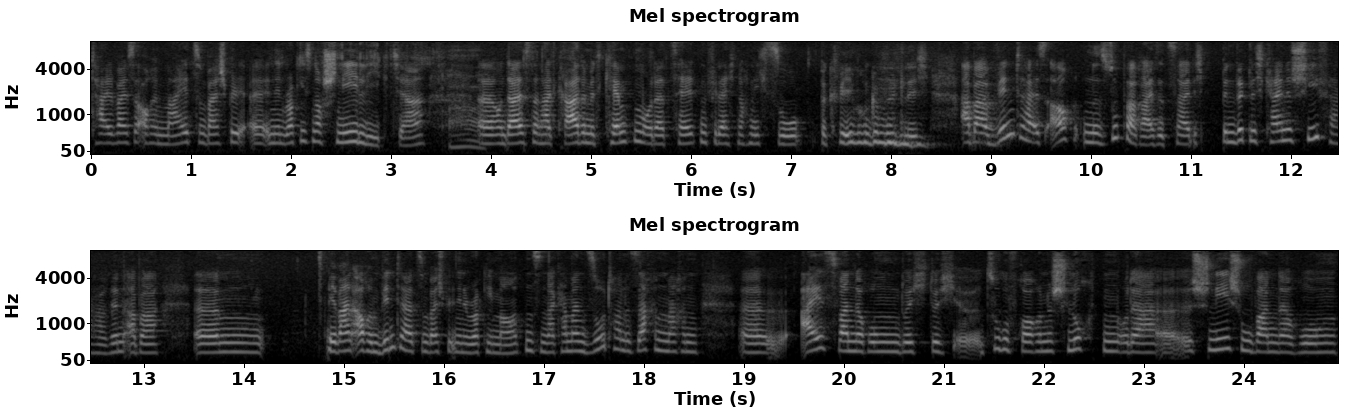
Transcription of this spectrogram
teilweise auch im Mai zum Beispiel äh, in den Rockies noch Schnee liegt, ja. Ah. Äh, und da ist dann halt gerade mit Campen oder Zelten vielleicht noch nicht so bequem und gemütlich. aber Winter ist auch eine super Reisezeit. Ich bin wirklich keine Skifahrerin, aber ähm, wir waren auch im Winter zum Beispiel in den Rocky Mountains und da kann man so tolle Sachen machen. Äh, Eiswanderungen durch, durch äh, zugefrorene Schluchten oder äh, Schneeschuhwanderungen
